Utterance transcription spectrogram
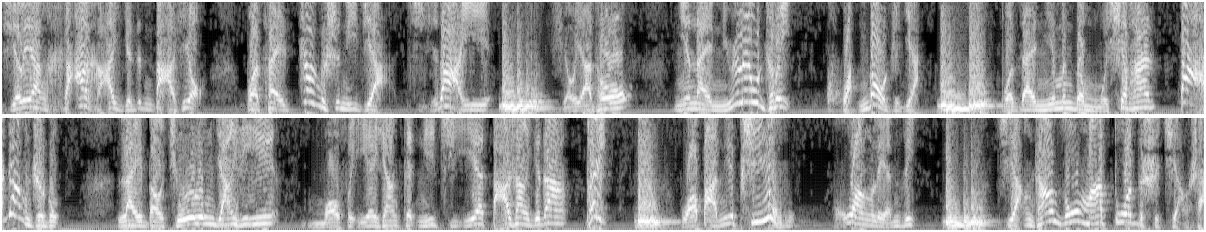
吉良哈哈一阵大笑，不才正是你家吉大爷。小丫头，你乃女流之辈，宽道之家，不在你们的木棋盘大帐之中，来到九龙江心，莫非也想跟你姬爷打上一仗？呸！我把你皮虎黄脸贼，疆场走马夺的是江山，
